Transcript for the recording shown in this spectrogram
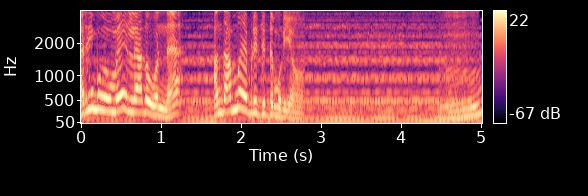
அறிமுகமே இல்லாத ஒன்ன அந்த அம்மா எப்படி திட்ட முடியும்? ம்,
